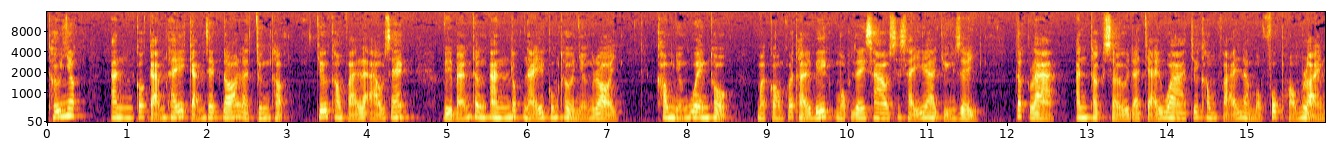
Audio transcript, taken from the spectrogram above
Thứ nhất, anh có cảm thấy cảm giác đó là chân thật, chứ không phải là ảo giác. Vì bản thân anh lúc nãy cũng thừa nhận rồi, không những quen thuộc mà còn có thể biết một giây sau sẽ xảy ra chuyện gì. Tức là anh thật sự đã trải qua chứ không phải là một phút hỗn loạn.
